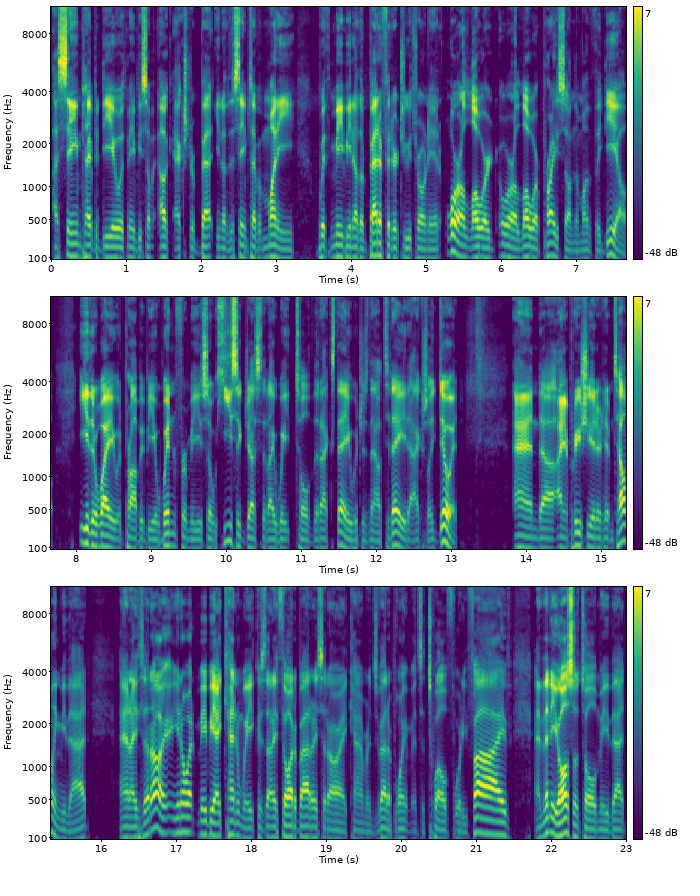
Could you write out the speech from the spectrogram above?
a same type of deal with maybe some extra bet, you know, the same type of money with maybe another benefit or two thrown in, or a lower or a lower price on the monthly deal. Either way, it would probably be a win for me. So he suggested I wait till the next day, which is now today, to actually do it. And uh, I appreciated him telling me that. And I said, oh, you know what? Maybe I can wait because then I thought about it. I said, all right, Cameron's vet appointment's at twelve forty-five. And then he also told me that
